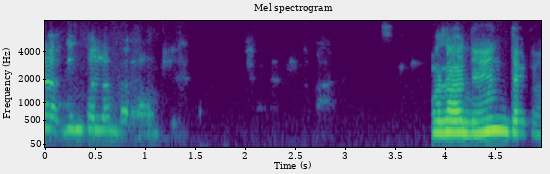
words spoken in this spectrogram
Wala din pala ba? ah? Wala din. Teka.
